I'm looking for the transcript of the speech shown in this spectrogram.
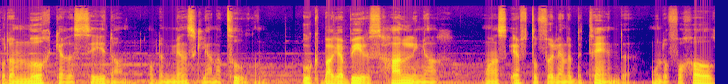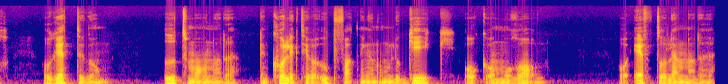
för den mörkare sidan av den mänskliga naturen. Och Bagabirs handlingar och hans efterföljande beteende under förhör och rättegång utmanade den kollektiva uppfattningen om logik och om moral och efterlämnade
